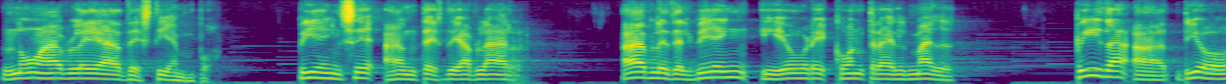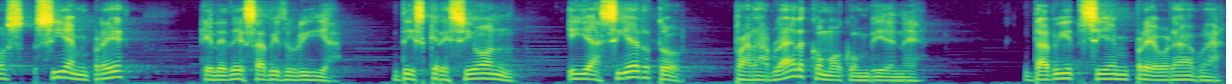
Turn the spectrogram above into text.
No hable a destiempo. Piense antes de hablar. Hable del bien y ore contra el mal. Pida a Dios siempre que le dé sabiduría, discreción y acierto para hablar como conviene. David siempre oraba,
